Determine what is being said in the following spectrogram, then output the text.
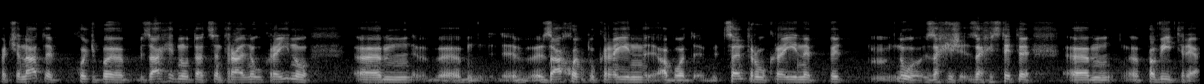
починати, хоч би західну та центральну Україну, ем, ем, заход України або центр України ну захистити ем, повітря.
